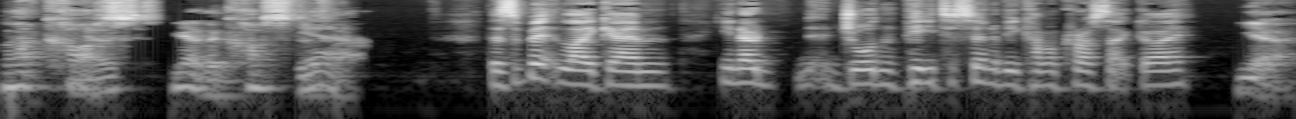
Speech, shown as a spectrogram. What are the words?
Well, that cost, you know? yeah, the cost. yeah, that. there's a bit like um, you know, Jordan Peterson. Have you come across that guy? Yeah,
